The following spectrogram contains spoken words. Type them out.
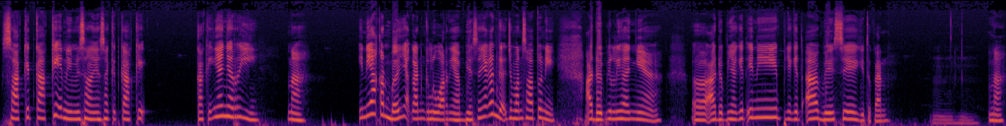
Sakit kaki nih misalnya sakit kaki, kakinya nyeri. Nah, ini akan banyak kan keluarnya. Biasanya kan nggak cuma satu nih, ada pilihannya. Eh, ada penyakit ini, penyakit A, B, C gitu kan. Mhm. Nah,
